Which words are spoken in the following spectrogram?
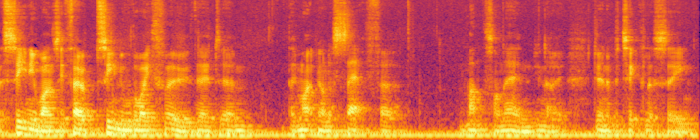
the senior ones, if they're seen all the way through, they'd um, they might be on a set for months on end, you know, doing a particular scene.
